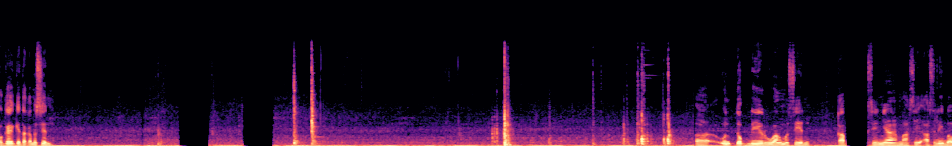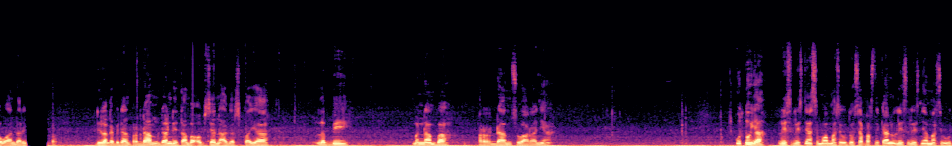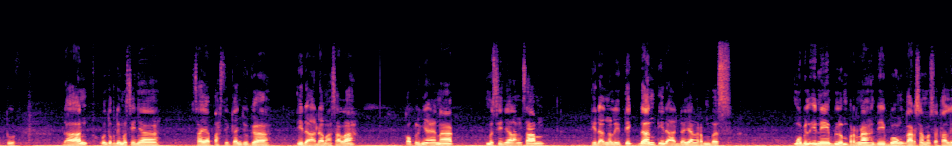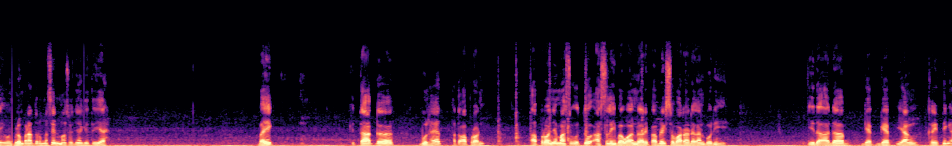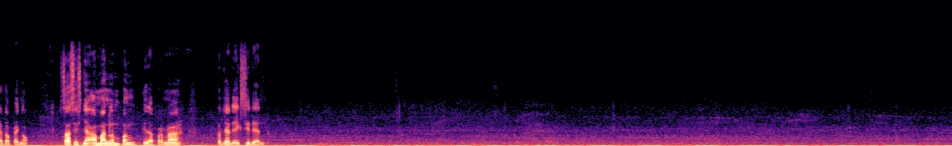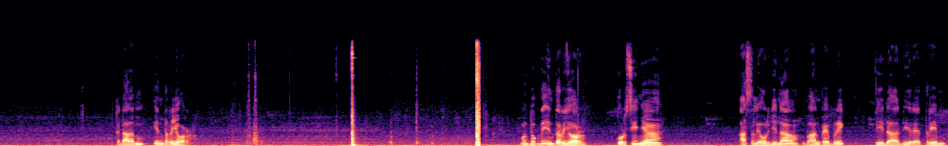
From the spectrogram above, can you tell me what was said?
Oke kita ke mesin untuk di ruang mesin. Mesinnya masih asli bawaan dari dilengkapi dengan peredam dan ditambah option agar supaya lebih menambah peredam suaranya. Utuh ya list-listnya semua masih utuh. Saya pastikan list-listnya masih utuh. Dan untuk di mesinnya saya pastikan juga tidak ada masalah. Koplingnya enak mesinnya langsam tidak ngelitik dan tidak ada yang rembes mobil ini belum pernah dibongkar sama sekali belum pernah turun mesin maksudnya gitu ya baik kita ke bullhead atau apron apronnya masih utuh asli bawaan dari pabrik sewarna dengan body tidak ada gap-gap yang keriting atau pengok. Sasisnya aman, lempeng, tidak pernah terjadi eksiden. Ke dalam interior. Untuk di interior, kursinya asli original, bahan fabric, tidak di retrim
